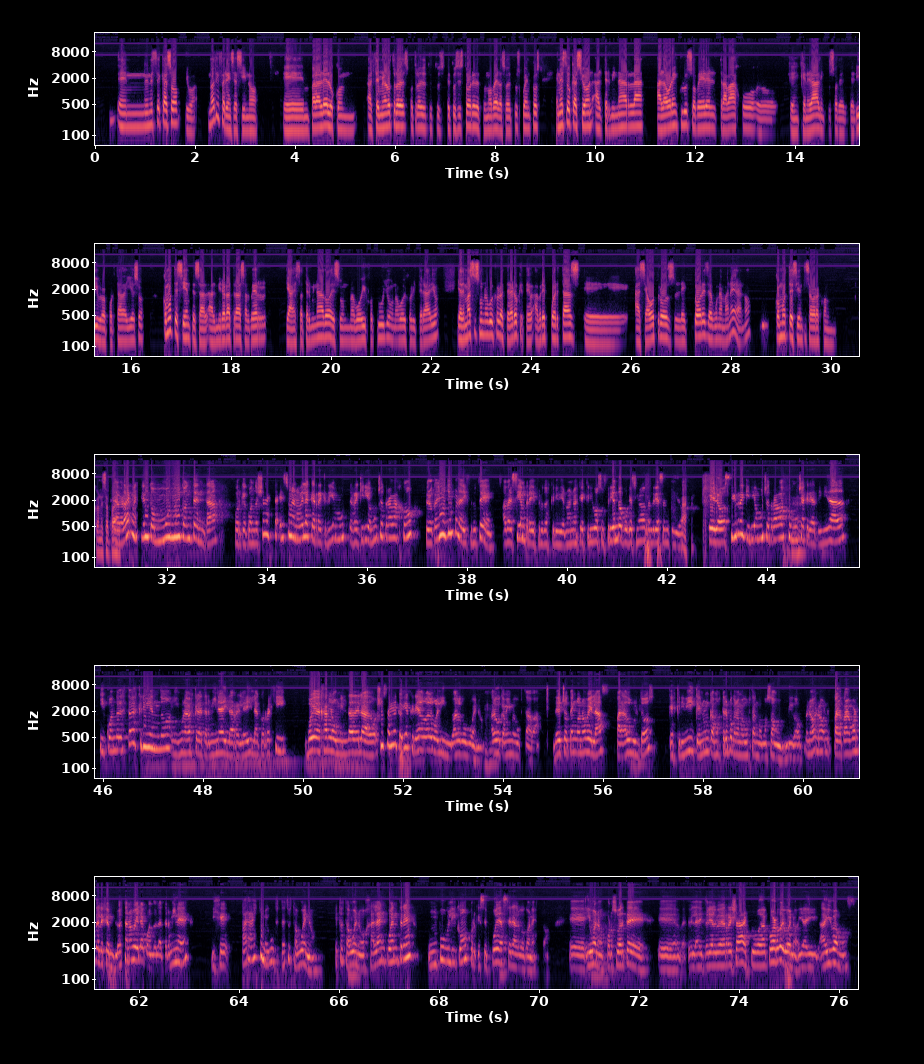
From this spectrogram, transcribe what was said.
en, este caso, digo, no diferencia, sino eh, en paralelo con, al terminar otra vez, otra de tus, de tus historias, de tus novelas o de tus cuentos, en esta ocasión, al terminarla, a la hora incluso ver el trabajo en general, incluso del, del libro, portada y eso, ¿cómo te sientes al, al mirar atrás, al ver ya está terminado, es un nuevo hijo tuyo, un nuevo hijo literario, y además es un nuevo hijo literario que te abre puertas eh, hacia otros lectores de alguna manera, ¿no? ¿Cómo te sientes ahora con, con esa parte? La verdad que me siento muy, muy contenta, porque cuando yo es una novela que requirió, requirió mucho trabajo, pero que al mismo tiempo la disfruté. A ver, siempre disfruto escribir, no, no es que escribo sufriendo porque si no no tendría sentido, pero sí requirió mucho trabajo, mucha creatividad, y cuando la estaba escribiendo, y una vez que la terminé y la releí y la corregí, voy a dejar la humildad de lado. Yo sabía que había creado algo lindo, algo bueno, algo que a mí me gustaba. De hecho, tengo novelas para adultos que escribí y que nunca mostré porque no me gustan como son. Digo, no, no, para, para ponerte el ejemplo, esta novela, cuando la terminé, dije, para, esto me gusta, esto está bueno, esto está bueno, ojalá encuentre un público porque se puede hacer algo con esto. Eh, y bueno, por suerte eh, la editorial BR ya estuvo de acuerdo y bueno, y ahí, ahí vamos.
